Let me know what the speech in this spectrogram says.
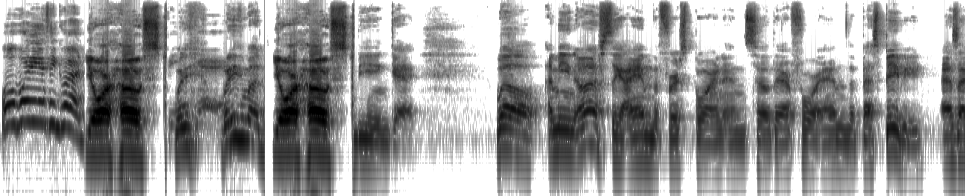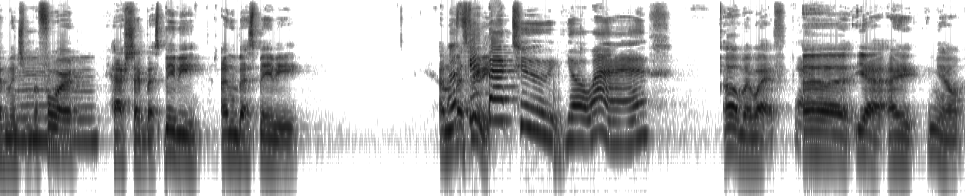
Well, what do you think about Your host. Being What do, you, gay. what do you think about your host being gay? Well, I mean, honestly, I am the firstborn, and so therefore I am the best baby. As I've mentioned before, Mm. hashtag best baby. I'm the best baby. I'm Let's best get baby. back to your wife. Oh, my wife. Yeah. Uh, yeah, I, you know,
